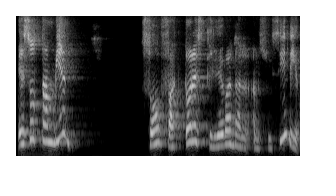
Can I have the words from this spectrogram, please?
Eso también son factores que llevan al, suicidio.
